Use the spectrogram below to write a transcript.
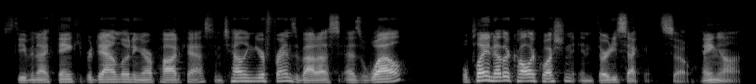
Steve and I thank you for downloading our podcast and telling your friends about us as well. We'll play another caller question in 30 seconds, so hang on.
